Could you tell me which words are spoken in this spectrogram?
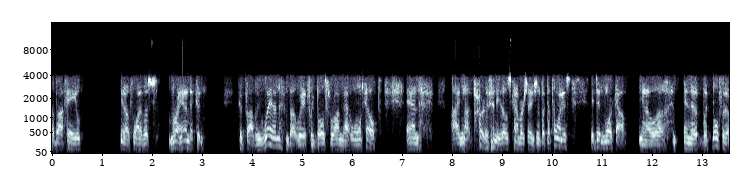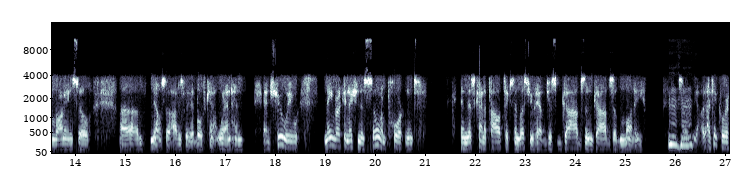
about, hey, you know, if one of us ran, it could could probably win, but we, if we both run, that won't help. And I'm not part of any of those conversations. But the point is, it didn't work out. You know, uh, and uh, with both of them running, so uh, you know, so obviously they both can't win. And and Chuy, name recognition is so important in this kind of politics unless you have just gobs and gobs of money. Mm-hmm. So yeah, I think we're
